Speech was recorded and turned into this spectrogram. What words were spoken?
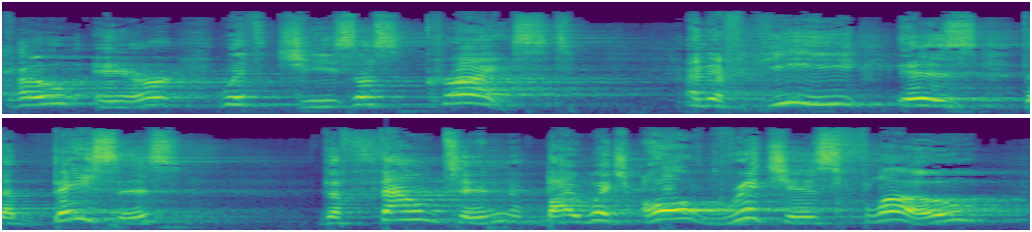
co heir with Jesus Christ? And if he is the basis the fountain by which all riches flow,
